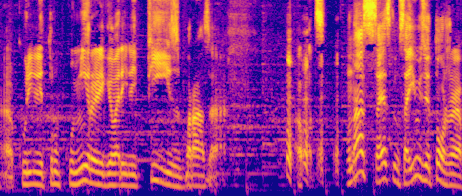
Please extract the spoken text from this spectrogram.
э, курили трубку мира и говорили «Peace, brother». Вот. У нас в Советском Союзе тоже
